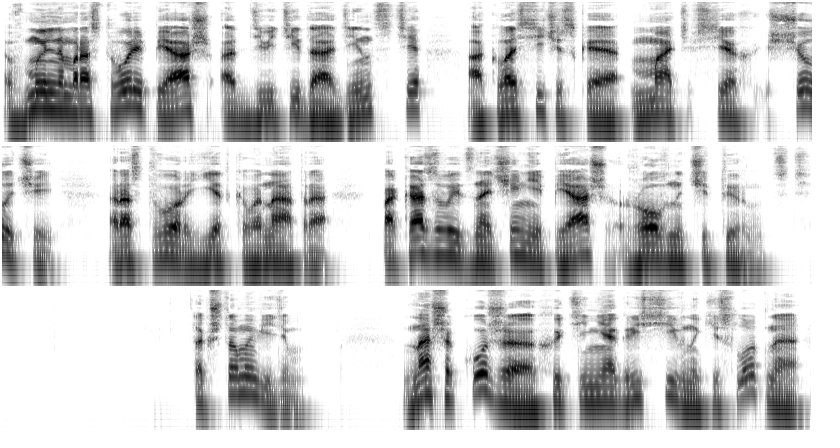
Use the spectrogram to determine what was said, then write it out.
в мыльном растворе pH от 9 до 11, а классическая мать всех щелочей, раствор едкого натра, показывает значение pH ровно 14. Так что мы видим? Наша кожа, хоть и не агрессивно кислотная,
